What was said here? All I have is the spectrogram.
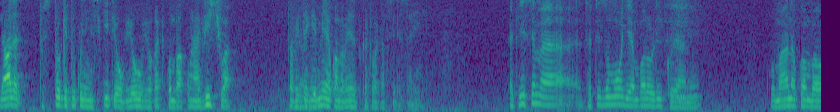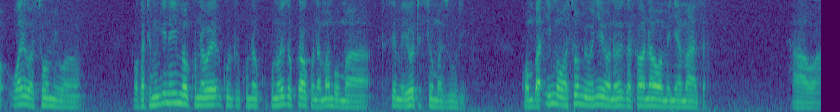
na wala tusitoke tu kwenye misikiti ovyo ovyo, wakati kwamba kuna vichwa tutavitegemea kwamba vinaweza vikatoa tafsiri sahihi. Akisema tatizo moja ambalo liko yani kwa maana kwamba wale wasomi wa wakati mwingine ima kunawe, kuna, kuna, kunaweza kukawa kuna mambo ma tuseme yote sio mazuri. Kwamba ima wasomi wenyewe wanaweza kawa nao wamenyamaza. Hawa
